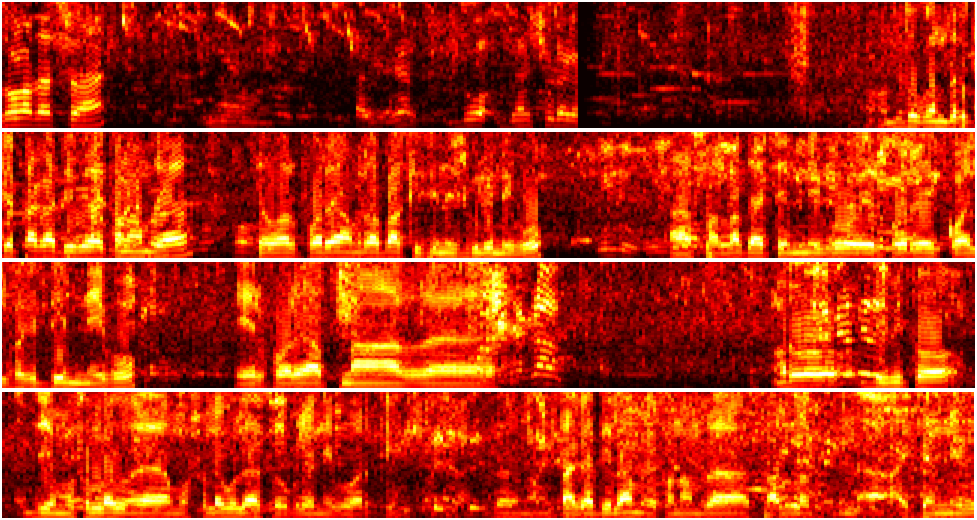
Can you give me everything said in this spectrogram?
জোড়া দেড়শো হ্যাঁ? দোকানদারকে টাকা দেবো এখন আমরা, দেওয়ার পরে আমরা বাকি জিনিসগুলো নিব। আর সালাদ আইটেম নিব, এরপরে কয়েল পাখির ডিম নেব। এরপরে আপনার আরও বিবিধ যে মশলা মশলাগুলো আছে, ওগুলো নেব আর কি। টাকা দিলাম, এখন আমরা সালাদ আইটেম নিব।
